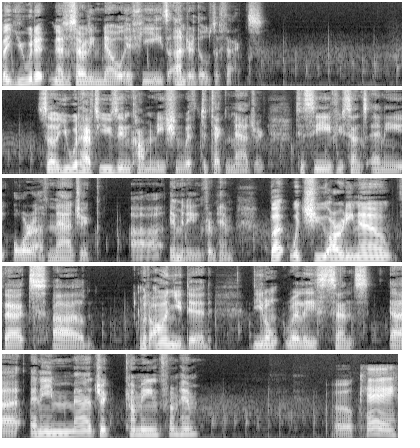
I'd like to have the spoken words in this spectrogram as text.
but you wouldn't necessarily know if he's under those effects. So you would have to use it in combination with detect magic to see if you sense any aura of magic uh, emanating from him. But which you already know that uh, what Anya did, you don't really sense uh, any magic coming from him. Okay.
